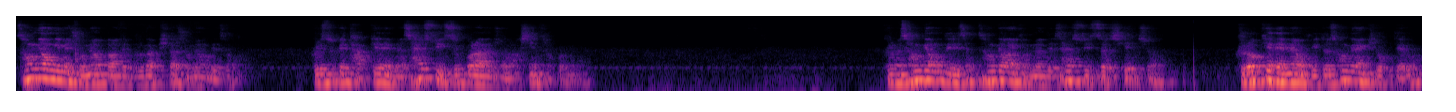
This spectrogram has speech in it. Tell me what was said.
성령님의 조명 가운데 물과 피가 조명돼서 그리스도께 닿게 되면 살 수 있을 거라는 저는 확신이 들었거든요. 그러면 성경들이 성경의 겉면들이 살 수 있어지겠죠. 그렇게 되면 우리도 성경의 기록대로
